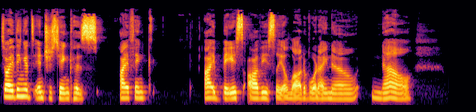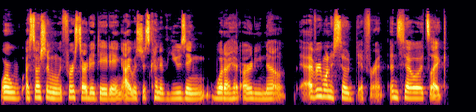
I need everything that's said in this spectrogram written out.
So I think it's interesting because I think I base obviously a lot of what I know now, or especially when we first started dating, I was just kind of using what I had already known. Everyone is so different. And so it's like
